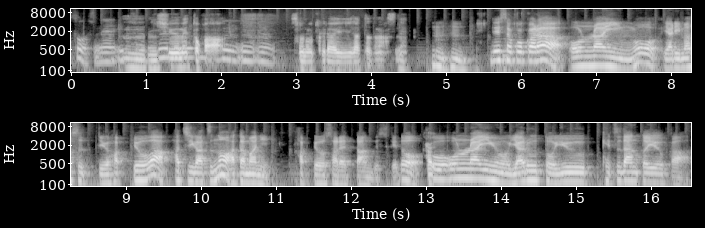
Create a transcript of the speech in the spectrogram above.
そうですね。うん二週目とか。うんうんうんそのくらいだったと思いますね。うんうん、でそこからオンラインをやりますっていう発表は8月の頭に発表されたんですけど、はいこうオンラインをやるという決断というか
